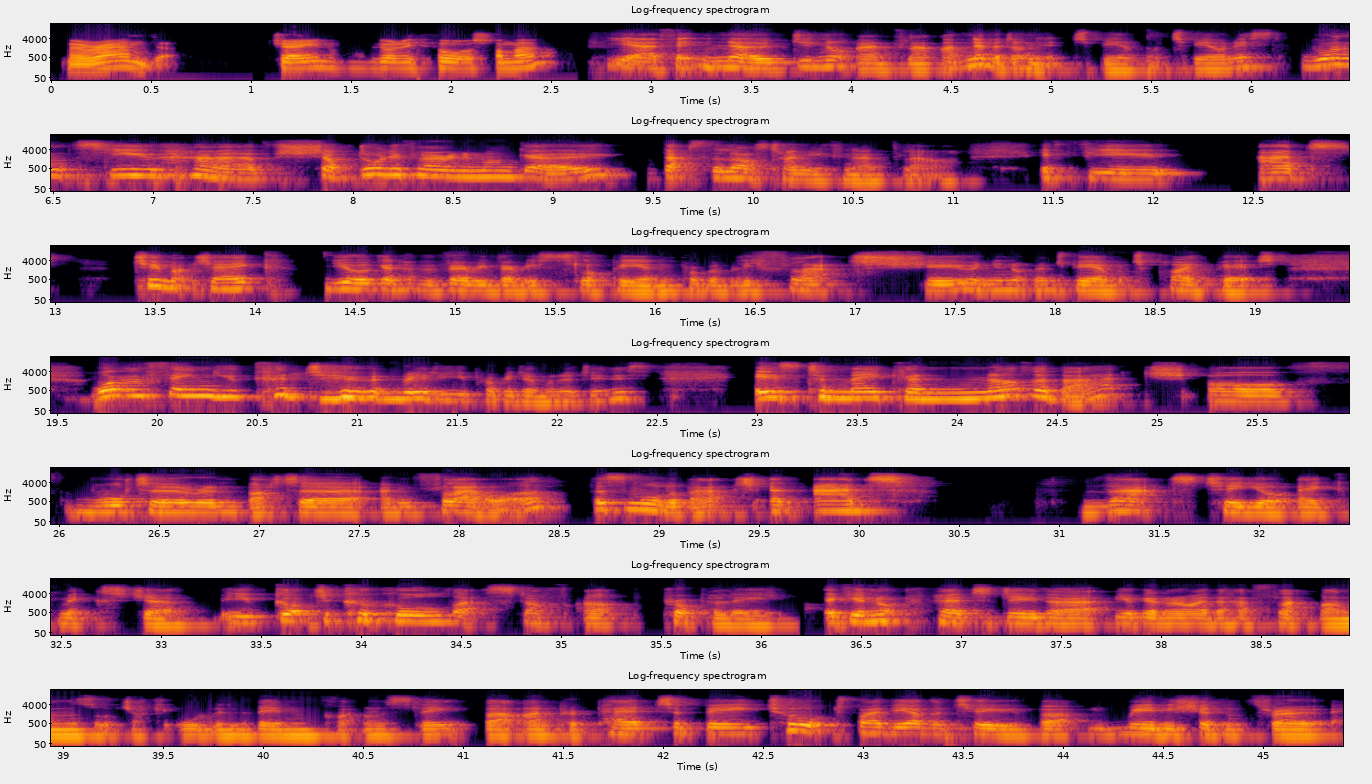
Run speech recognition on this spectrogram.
Miranda, Jane, have you got any thoughts on that? Yeah, I think no, do not add flour. I've never done it to be to be honest. Once you have shoved all your flour in in one go, that's the last time you can add flour. If you add too much egg, you are going to have a very, very sloppy and probably flat choux, and you're not going to be able to pipe it. One thing you could do, and really you probably don't want to do this, is to make another batch of water and butter and flour, a smaller batch, and add that to your egg mixture. You've got to cook all that stuff up properly. If you're not prepared to do that, you're going to either have flat buns or chuck it all in the bin, quite honestly. But I'm prepared to be taught by the other two, but you really shouldn't throw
